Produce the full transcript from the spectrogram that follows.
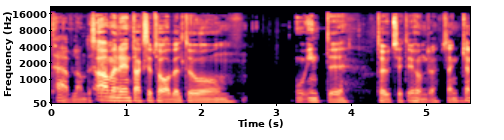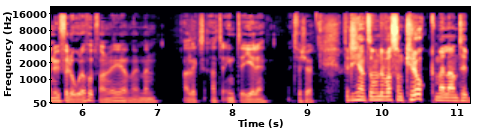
tävlande spelare. Ja men det är inte acceptabelt att och inte ta ut sig till hundra. Sen kan du förlora fortfarande, det gör man men Alex, att inte ge det ett försök. För det känns som det var som krock mellan typ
